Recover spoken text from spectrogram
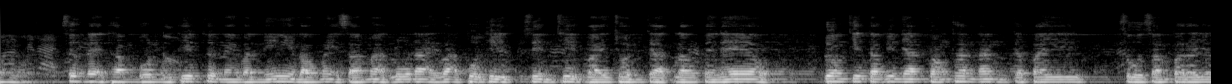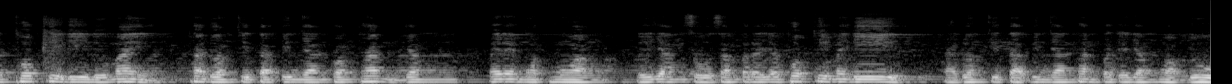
น ซึ่งได้ทำบุญอุทิศขึ้นในวันนี้เราไม่สามารถรู้ได้ว่าผู้ที่สิ้นชีพวัยชนจากเราไปแล้ว ดวงจิตวิญญาณของท่านนั้นจะไปสู่สัมปรายภพที่ดีหรือไม่ ถ้าดวงจิตวิญญาณของท่านยังไม่ได้หมดห่วง หรือยังสู่สัมปรายภพที่ไม่ดีดวงจิตวิญญาณท่านก็จะยังห่วงอยู่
